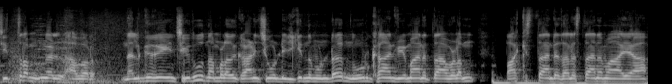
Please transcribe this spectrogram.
ചിത്രങ്ങൾ അവർ നൽകുകയും ചെയ്തു. നമ്മളത് കാണിച്ചുകൊണ്ടിരിക്കുന്നുമുണ്ട്. നൂർഖാൻ വിമാനത്താവളം പാകിസ്ഥാന്റെ തലസ്ഥാനമായ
